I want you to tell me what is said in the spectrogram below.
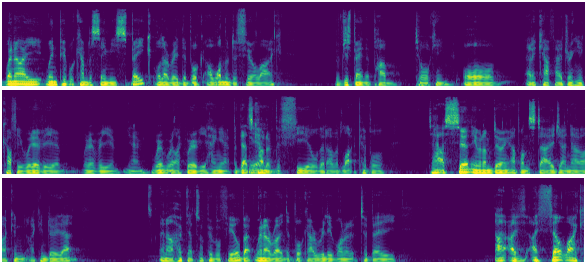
when I when people come to see me speak or they read the book, I want them to feel like we've just been at the pub talking or at a cafe drinking a coffee, whatever you whatever you you know where, where- like wherever you hang out. But that's Yeah. kind of the feel that I would like people to have. Certainly when I'm doing up on stage, I know I can I can do that, and I hope that's what people feel. But when I wrote the book, I really wanted it to be. I, I felt like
